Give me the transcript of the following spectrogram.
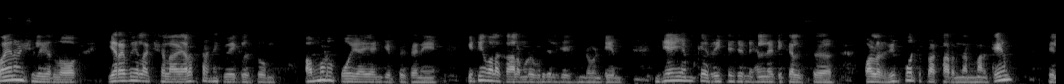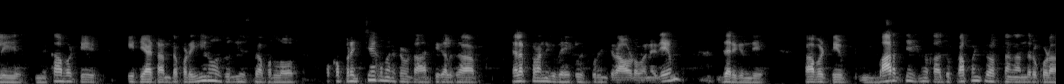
ఫైనాన్షియల్ ఇయర్లో ఇరవై లక్షల ఎలక్ట్రానిక్ వెహికల్స్ అమ్ముడు పోయాయి అని చెప్పేసి అని ఇటీవల కాలంలో విడుదల చేసినటువంటి జేఎంకే రీసెర్చ్ అండ్ ఎనలిటికల్స్ వాళ్ళ రిపోర్ట్ ప్రకారం మనకి తెలియజేస్తుంది. కాబట్టి ఈ డేటా అంతా కూడా ఈరోజు న్యూస్ పేపర్లో ఒక ప్రత్యేకమైనటువంటి ఆర్టికల్గా ఎలక్ట్రానిక్ వెహికల్స్ గురించి రావడం అనేది జరిగింది. కాబట్టి భారతదేశంలో కాదు ప్రపంచవ్యాప్తంగా అందరూ కూడా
